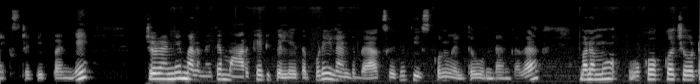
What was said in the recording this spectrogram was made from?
నెక్స్ట్ టిప్ అండి. చూడండి మనమైతే మార్కెట్కి వెళ్ళేటప్పుడు ఇలాంటి బ్యాగ్స్ అయితే తీసుకొని వెళ్తూ ఉంటాం కదా. మనము ఒక్కొక్క చోట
